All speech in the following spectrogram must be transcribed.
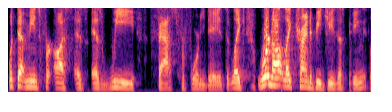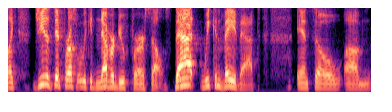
what that means for us as as we fast for 40 days. That like we're not like trying to be Jesus being like Jesus did for us what we could never do for ourselves. That we convey that. And so um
